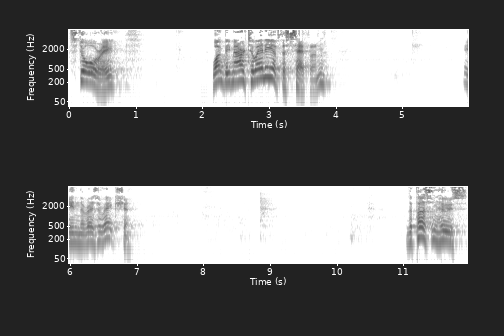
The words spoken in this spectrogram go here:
story won't be married to any of the seven in the resurrection. The person who's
